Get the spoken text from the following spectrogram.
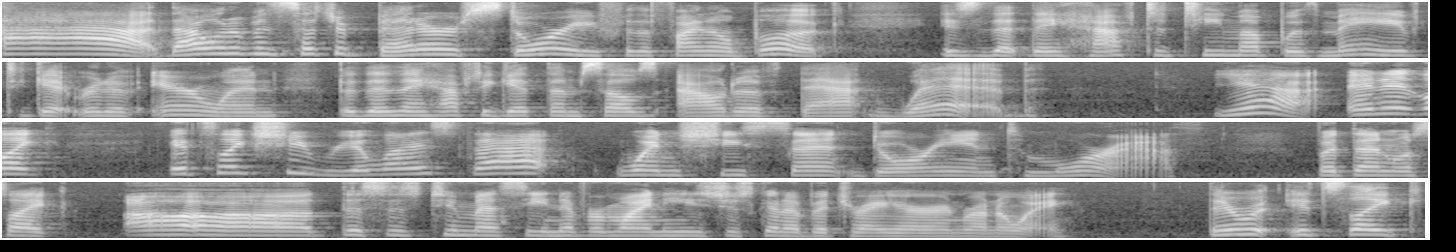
ah, that would have been such a better story for the final book is that they have to team up with Maeve to get rid of Erawan, but then they have to get themselves out of that web. Yeah, and it like it's like she realized that when she sent Dorian to Morath, but then was like, "Ah, this is too messy. Never mind. He's just gonna betray her and run away." There it's like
